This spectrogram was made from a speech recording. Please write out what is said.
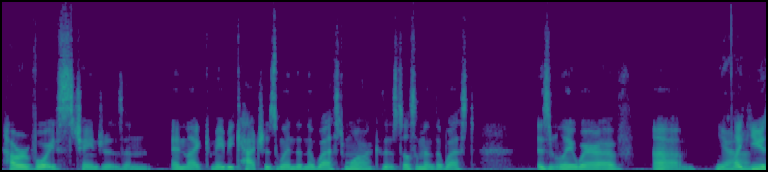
how her voice changes and and like maybe catches wind in the West more because it's still something that the West isn't really aware of. Um, Yeah. like you,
